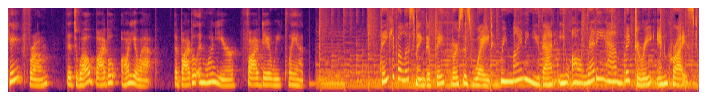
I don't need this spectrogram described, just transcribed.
came from the Dwell Bible audio app, the Bible in one year, five day a week plan. Thank you for listening to Faith versus Weight, reminding you that you already have victory in Christ.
